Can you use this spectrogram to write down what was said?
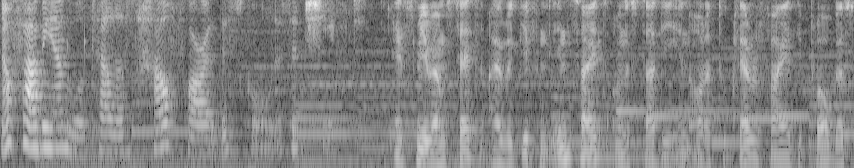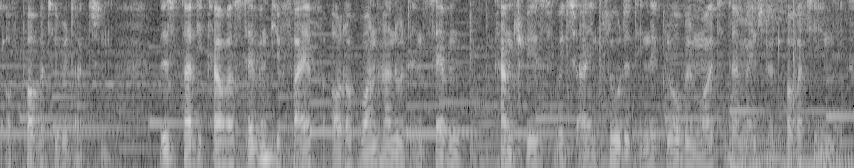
Now Fabian will tell us how far this goal is achieved. As Miriam said, I will give an insight on a study in order to clarify the progress of poverty reduction. This study covers 75 out of 107 countries which are included in the Global Multidimensional Poverty Index.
